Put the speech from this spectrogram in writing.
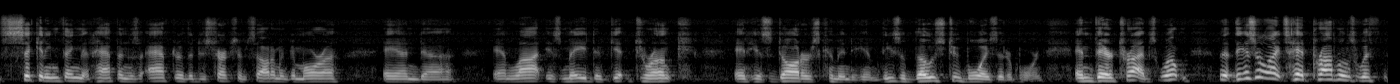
sickening thing that happens after the destruction of Sodom and Gomorrah, and, uh, and Lot is made to get drunk and his daughters come into him. These are those two boys that are born and their tribes. Well, the, the Israelites had problems with,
